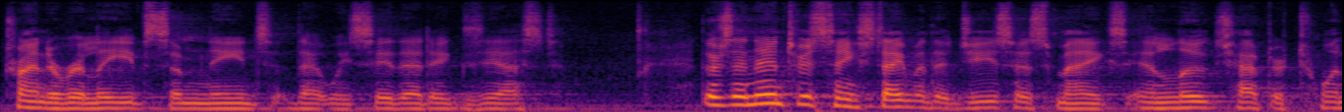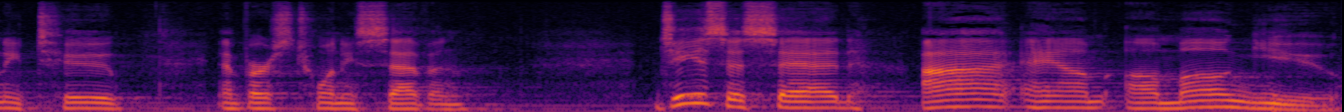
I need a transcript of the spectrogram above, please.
trying to relieve some needs that we see that exist. There's an interesting statement that Jesus makes in Luke chapter 22 and verse 27. Jesus said, I am among you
